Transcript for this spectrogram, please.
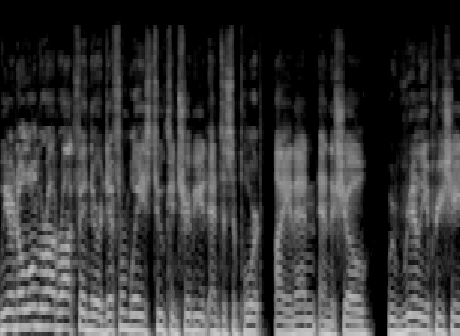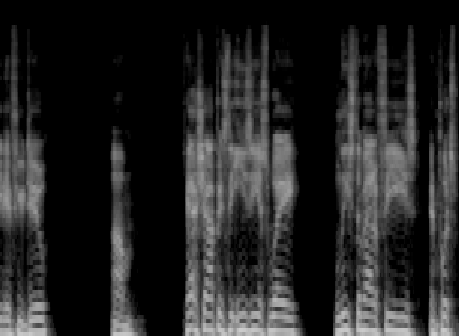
we are no longer on Rokfin. There are different ways to contribute and to support INN and the show. We really appreciate if you do. Um, Cash App is the easiest way least amount of fees and puts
